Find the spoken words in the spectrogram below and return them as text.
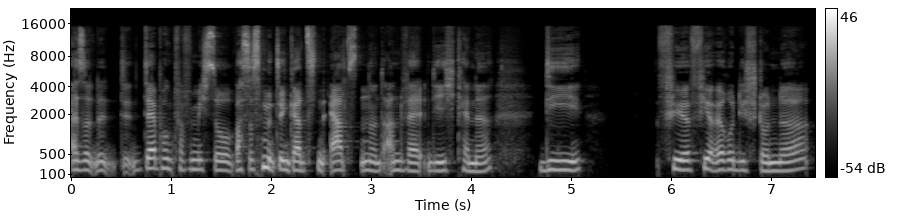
also der Punkt war für mich so, was ist mit den ganzen Ärzten und Anwälten, die ich kenne, die für vier Euro die Stunde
